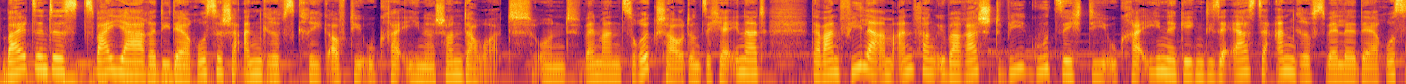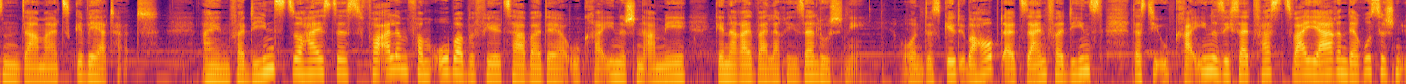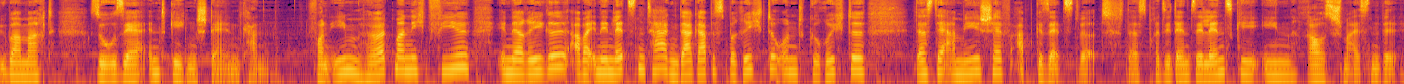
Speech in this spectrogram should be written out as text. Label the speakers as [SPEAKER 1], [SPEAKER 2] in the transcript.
[SPEAKER 1] Bald sind es zwei Jahre, die der russische Angriffskrieg auf die Ukraine schon dauert. Und wenn man zurückschaut und sich erinnert, da waren viele am Anfang überrascht, wie gut sich die Ukraine gegen diese erste Angriffswelle der Russen damals gewehrt hat. Ein Verdienst, so heißt es, vor allem vom Oberbefehlshaber der ukrainischen Armee, General Valery Salushny. Und es gilt überhaupt als sein Verdienst, dass die Ukraine sich seit fast zwei Jahren der russischen Übermacht so sehr entgegenstellen kann. Von ihm hört man nicht viel in der Regel, aber in den letzten Tagen, da gab es Berichte und Gerüchte, dass der Armeechef abgesetzt wird, dass Präsident Zelensky ihn rausschmeißen will.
